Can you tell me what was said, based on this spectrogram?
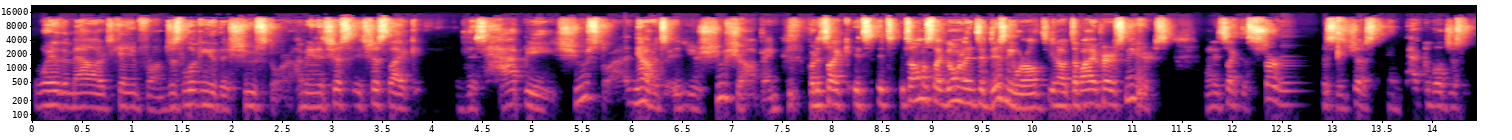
where the mallards came from just looking at the shoe store. I mean, it's just it's just like this happy shoe store. You know, it's you're shoe shopping, but it's like it's it's it's almost like going into Disney World, you know, to buy a pair of sneakers. And it's like the service is just impeccable, just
